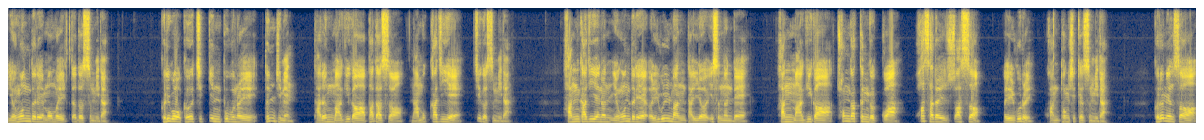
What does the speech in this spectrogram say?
영혼들의 몸을 뜯었습니다. 그리고 그 찢긴 부분을 던지면 다른 마귀가 받아서 나뭇가지에 찍었습니다. 한 가지에는 영혼들의 얼굴만 달려 있었는데 한 마귀가 총 같은 것과 화살을 쏴서 얼굴을 관통시켰습니다. 그러면서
